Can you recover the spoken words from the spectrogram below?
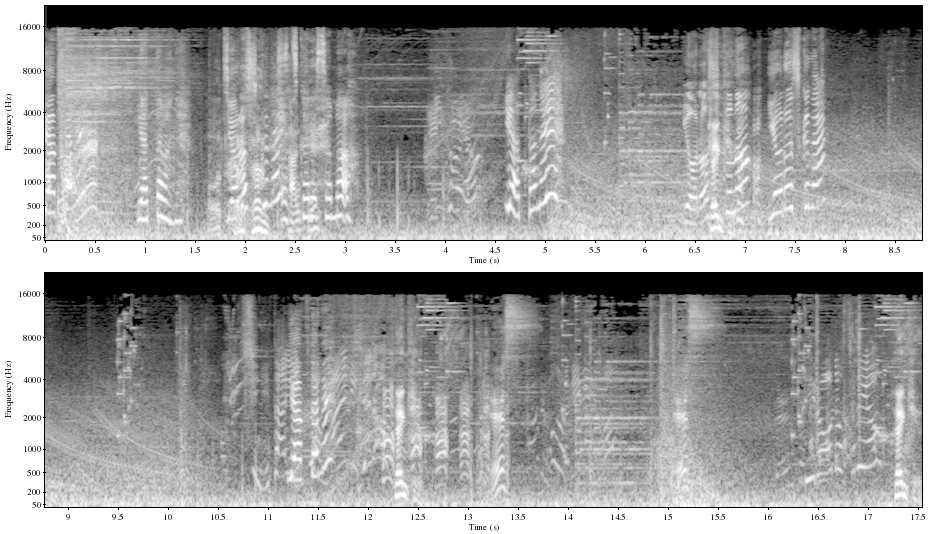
やったね。やったわね。お疲れ様やったね。よろしくな。よろしくな。やったね。Thank you エスエスリロードするよ。Thank you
